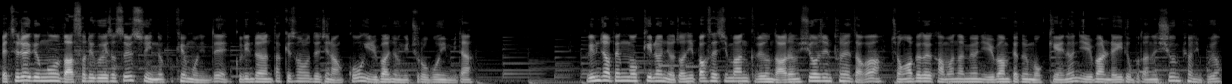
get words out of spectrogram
배틀의 경우 마스터리그에서 쓸 수 있는 포켓몬인데 그림자는 딱히 선호되진 않고 일반형이 주로 보입니다. 그림자 백 먹기는 여전히 빡세지만 그래도 나름 쉬워진 편에다가 정화백을 감안하면 일반 백을 먹기에는 일반 레이드보다는 쉬운 편이고요.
